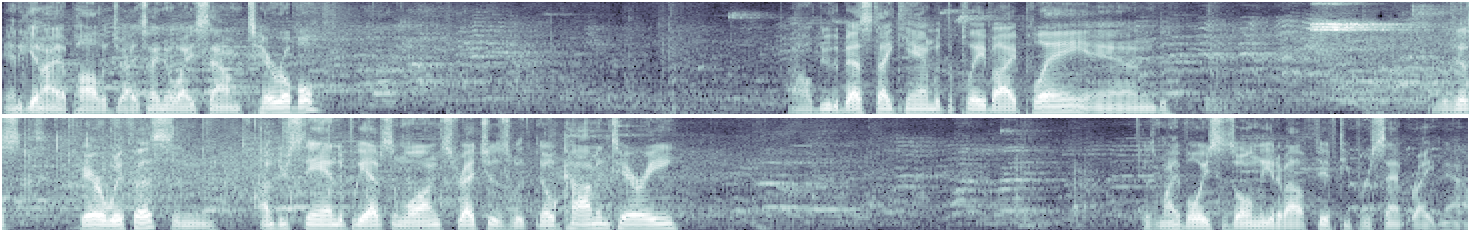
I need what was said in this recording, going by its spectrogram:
And again, I apologize. I know I sound terrible. I'll do the best I can with the play by play, and we'll just bear with us and understand if we have some long stretches with no commentary. Because my voice is only at about 50% right now.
